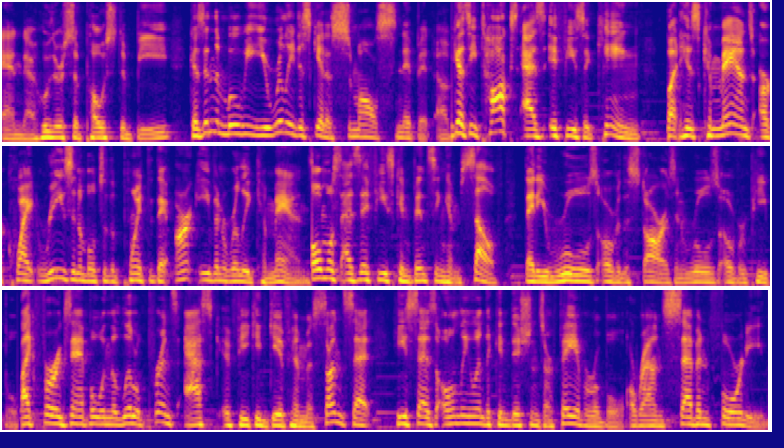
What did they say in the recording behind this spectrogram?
and uh, who they're supposed to be. Because in the movie, you really just get a small snippet of because he talks as if he's a king, but his commands are quite reasonable to the point that they aren't even really commands. Almost as if he's convincing himself that he rules over the stars and rules over people. Like for example, when the little prince asks if he could give him a sunset, he says only when the conditions are favorable, around 740.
